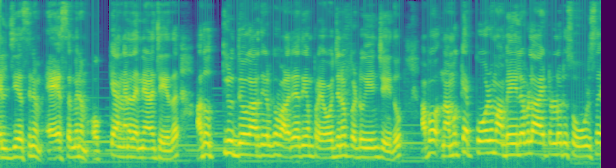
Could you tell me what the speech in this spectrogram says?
എൽ ജി എസിനും എ എസ് എമ്മിനും ഒക്കെ അങ്ങനെ തന്നെയാണ് ചെയ്തത്. അത് ഒത്തിരി ഉദ്യോഗാർത്ഥികൾക്ക് വളരെയധികം പ്രയോജനപ്പെടുകയും ചെയ്തു. അപ്പോൾ നമുക്ക് എപ്പോഴും അവൈലബിൾ ആയിട്ടുള്ള ഒരു സോഴ്സ്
